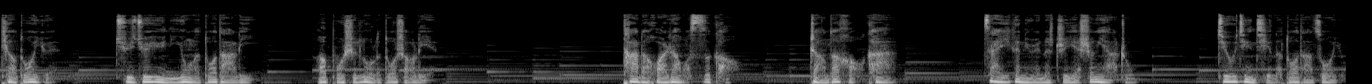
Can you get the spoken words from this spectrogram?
跳多远，取决于你用了多大力，而不是露了多少脸。他的话让我思考：长得好看，在一个女人的职业生涯中，究竟起了多大作用？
